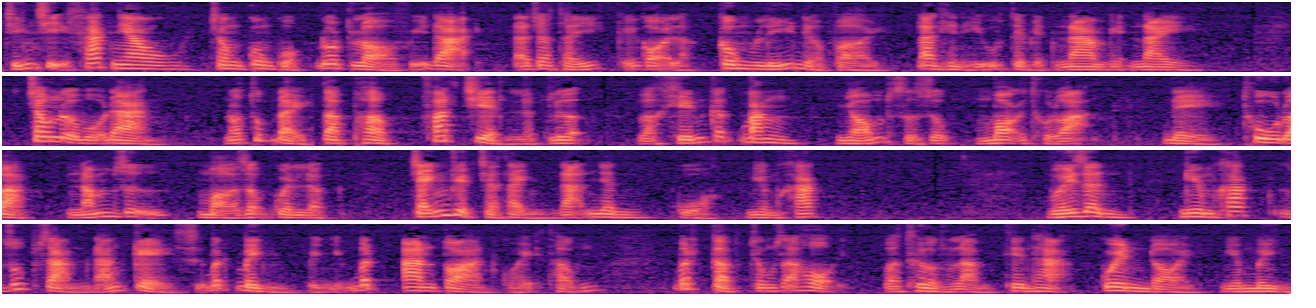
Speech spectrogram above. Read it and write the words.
chính trị khác nhau trong công cuộc đốt lò vĩ đại đã cho thấy cái gọi là công lý nửa vời đang hiện hữu tại Việt Nam hiện nay. Trong nội bộ Đảng, nó thúc đẩy tập hợp phát triển lực lượng và khiến các băng nhóm sử dụng mọi thủ đoạn để thu đoạt, nắm giữ, mở rộng quyền lực, tránh việc trở thành nạn nhân của nghiêm khắc. Với dân, nghiêm khắc giúp giảm đáng kể sự bất bình về những bất an toàn của hệ thống, bất cập trong xã hội và thường làm thiên hạ quên đòi nghiêm minh.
